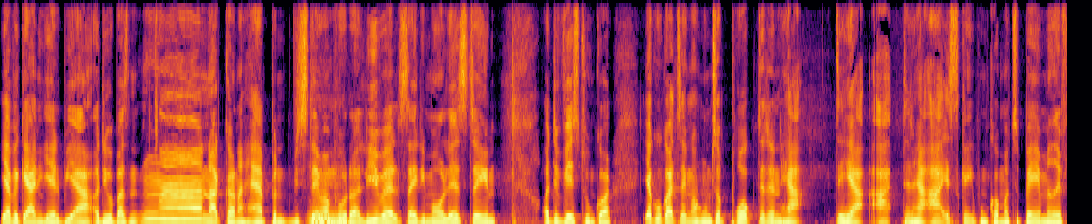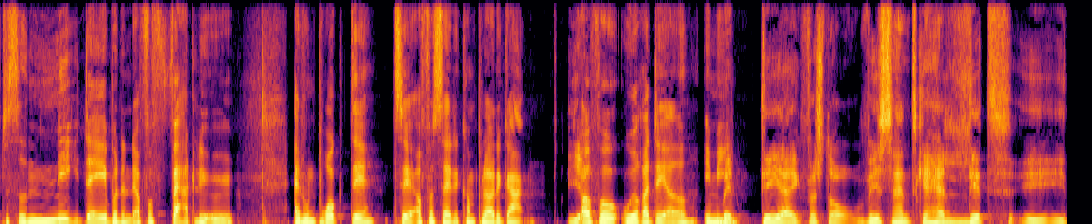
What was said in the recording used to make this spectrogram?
jeg vil gerne hjælpe jer. Og de var bare sådan, nah, not gonna happen, vi stemmer mm. på dig alligevel, sagde de more less til hende. Og det vidste hun godt. Jeg kunne godt tænke mig, at hun så brugte den her det her, den her ejerskab, hun kommer tilbage med efter siden ni dage på den der forfærdelige ø, at hun brugte det til at få sat et komplot i gang Ja. og få udraderet Emil. Men det, jeg ikke forstår, hvis han skal have lidt i, i,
